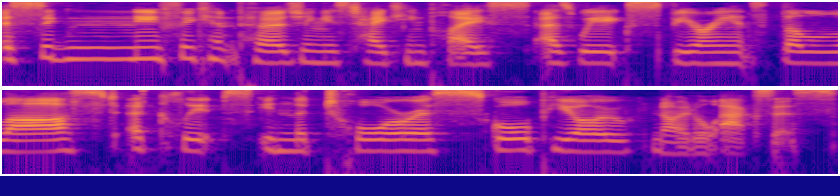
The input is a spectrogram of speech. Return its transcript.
A significant purging is taking place as we experience the last eclipse in the Taurus Scorpio nodal axis.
